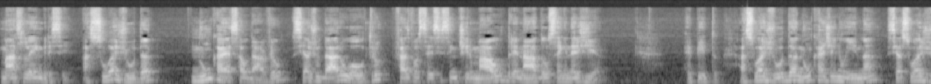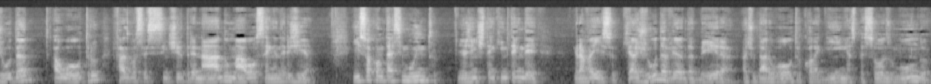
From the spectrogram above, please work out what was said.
mas lembre-se, a sua ajuda nunca é saudável se ajudar o outro faz você se sentir mal, drenado ou sem energia. Repito, a sua ajuda nunca é genuína se a sua ajuda ao outro faz você se sentir drenado, mal ou sem energia. Isso acontece muito e a gente tem que entender, grava isso, que ajuda verdadeira, ajudar o outro, coleguinha, as pessoas, o mundo,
